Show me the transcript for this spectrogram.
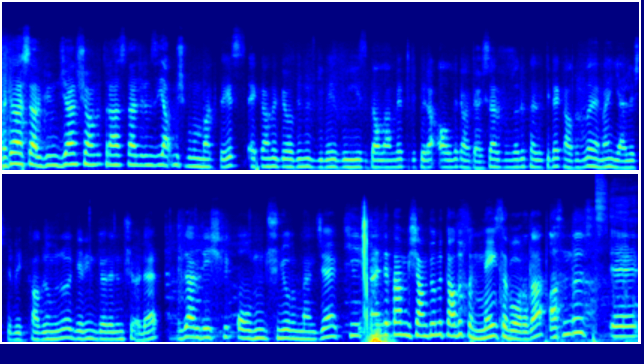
Arkadaşlar güncel şu anda transferlerimizi yapmış bulunmaktayız. Ekranda gördüğünüz gibi Ruiz, Galan ve Tripper'i aldık arkadaşlar. Bunları tabii ki de kadroda hemen yerleştirdik. Kadromuzu gelin görelim şöyle. Güzel bir değişiklik olduğunu düşünüyorum bence. Ki bence tam bir şampiyonluk kadrosu neyse bu arada. Aslında e,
